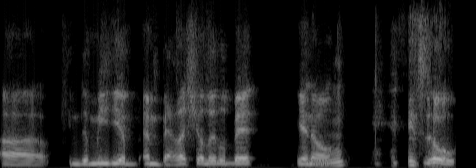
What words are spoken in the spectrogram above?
uh, the media embellish a little bit, you know Mhm. so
